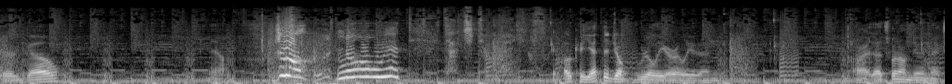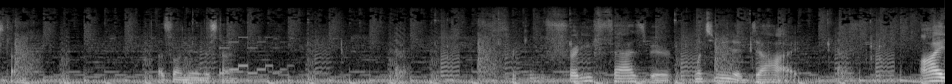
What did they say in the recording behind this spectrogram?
There we go. Jump! No, it touched Okay, you have to jump really early then. Alright, that's what I'm doing next time. That's what I'm doing this time. Freaking Freddy Fazbear wants me to die. I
